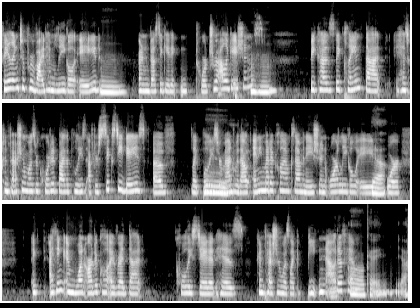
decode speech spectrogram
Failing to provide him legal aid, Mm. and investigating torture allegations Mm-hmm. because they claimed that his confession was recorded by the police after 60 days of like police Ooh. remand without any medical examination or legal aid Yeah. or I, I think in one article I read that Koli stated his confession was like beaten out of him Oh, okay. Yeah.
